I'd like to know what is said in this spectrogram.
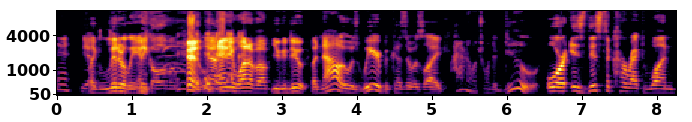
eh, Yeah. like literally Make any, all of them. Yeah. any one of them you can do. But now it was weird because it was like, I don't know which one to do, or is this the correct one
